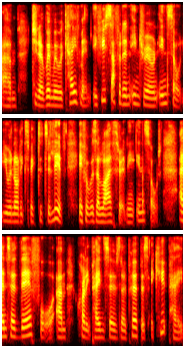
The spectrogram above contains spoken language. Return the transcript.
um, do you know, when we were cavemen, if you suffered an injury or an insult, you were not expected to live if it was a life threatening insult. And so, therefore, um, chronic pain serves no purpose. Acute pain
